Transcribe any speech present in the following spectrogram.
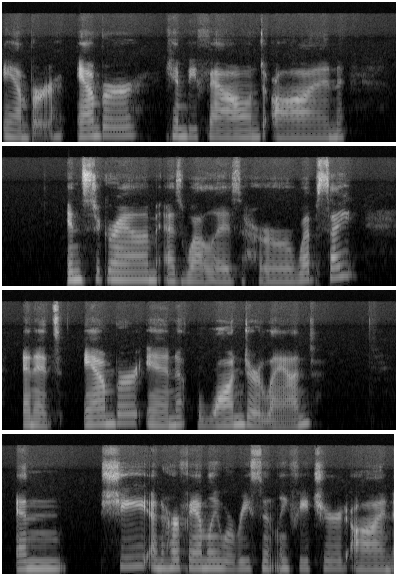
Amber. Amber can be found on Instagram as well as her website, and it's Amber in Wonderland. And she and her family were recently featured on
